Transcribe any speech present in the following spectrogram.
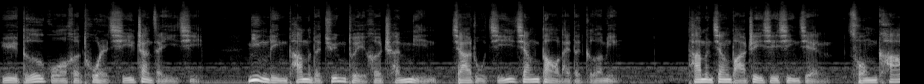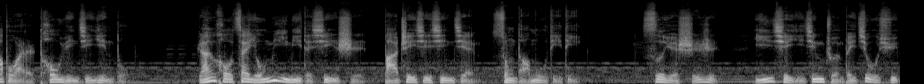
与德国和土耳其站在一起，命令他们的军队和臣民加入即将到来的革命。他们将把这些信件从喀布尔偷运进印度，然后再由秘密的信使把这些信件送到目的地。四月十日，一切已经准备就绪。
